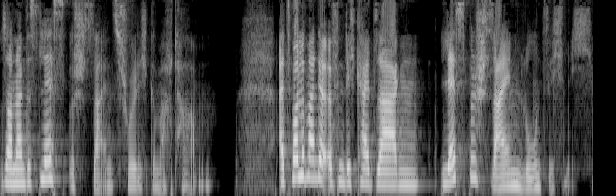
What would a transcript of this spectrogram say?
sondern des Lesbischseins schuldig gemacht haben. Als wolle man der Öffentlichkeit sagen, lesbisch sein lohnt sich nicht.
